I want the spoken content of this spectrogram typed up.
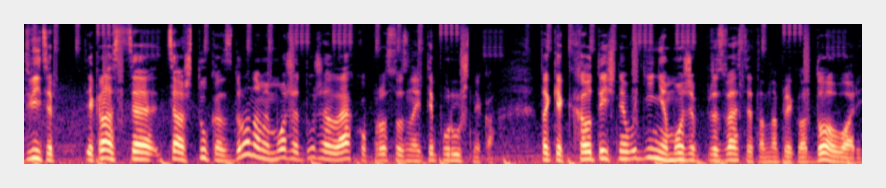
дивіться, якраз ця, ця штука з дронами може дуже легко просто знайти порушника, так як хаотичне водіння може призвести там, наприклад, до аварій.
